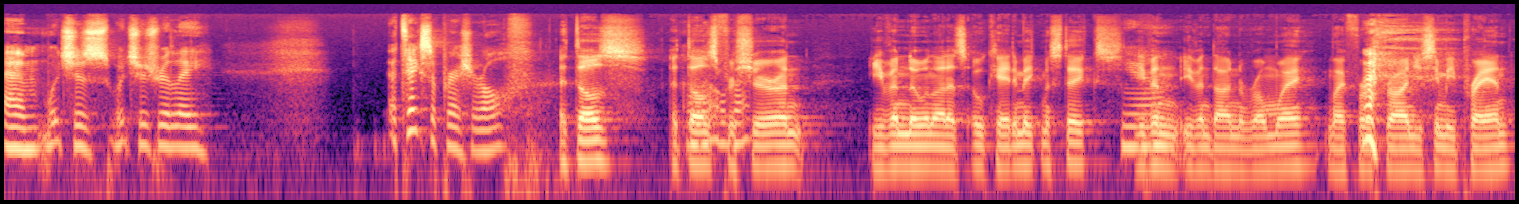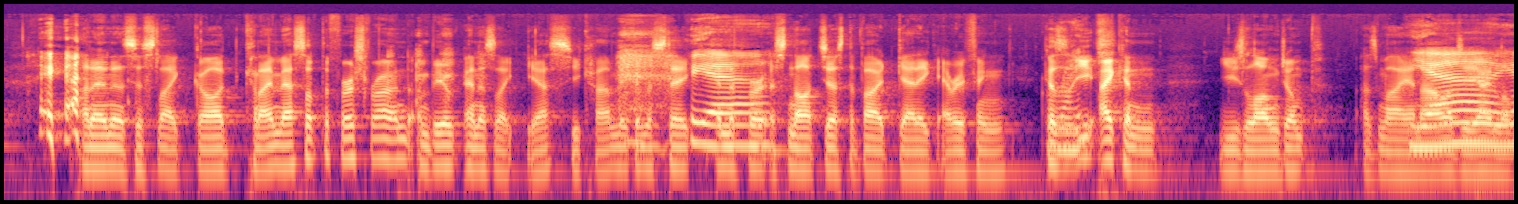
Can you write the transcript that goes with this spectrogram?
Um, which is which is really it takes the pressure off. it does. It does for bit. sure. And even knowing that it's okay to make mistakes, Yeah. even even down the runway, my first round, you see me praying, and then it's just like, God, can I mess up the first round and be? And it's like, yes, you can make a mistake. In the Yeah. first, it's not just about getting everything because Right. I can use long jump as my analogy. I Yeah, love.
